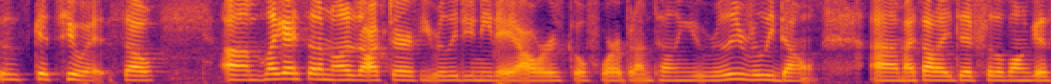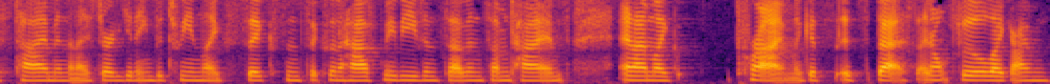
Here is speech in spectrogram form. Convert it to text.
let's get to it. So, um, like I said, I'm not a doctor. If you really do need eight hours, go for it. But I'm telling you, really, really don't. Um, I thought I did for the longest time, and then I started getting between like six and six and a half, maybe even seven sometimes. And I'm like prime, like it's it's best. I don't feel like I'm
